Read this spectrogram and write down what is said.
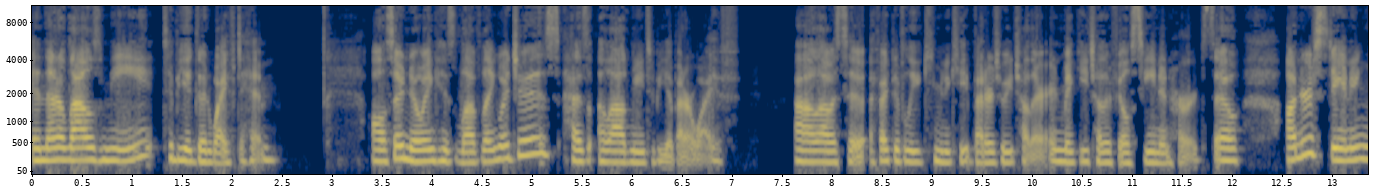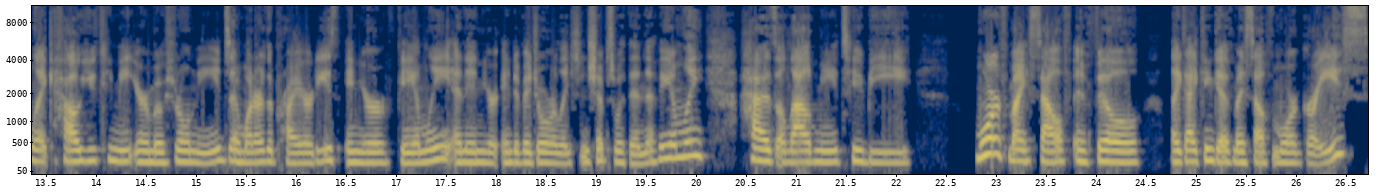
And that allows me to be a good wife to him. Also, knowing his love languages has allowed me to be a better wife, uh, allow us to effectively communicate better to each other and make each other feel seen and heard. So, understanding like how you can meet your emotional needs and what are the priorities in your family and in your individual relationships within the family has allowed me to be more of myself and feel like I can give myself more grace.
